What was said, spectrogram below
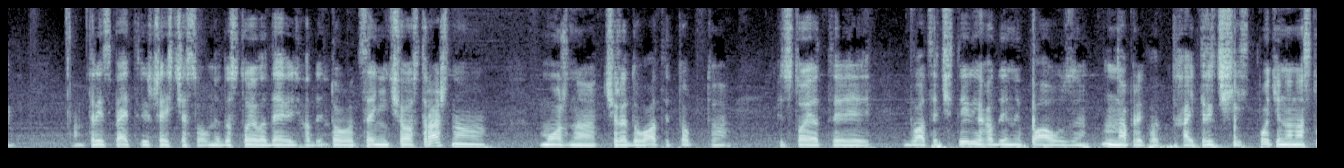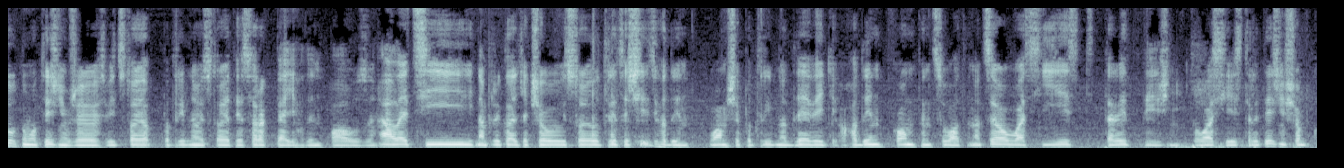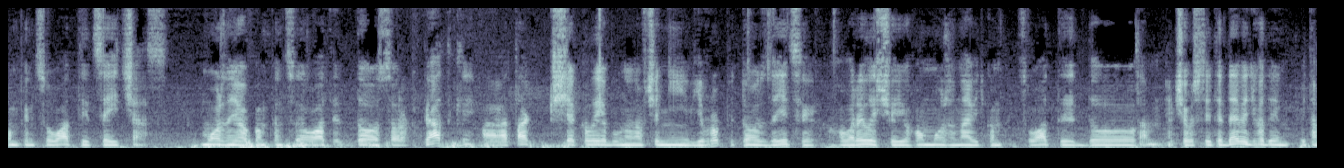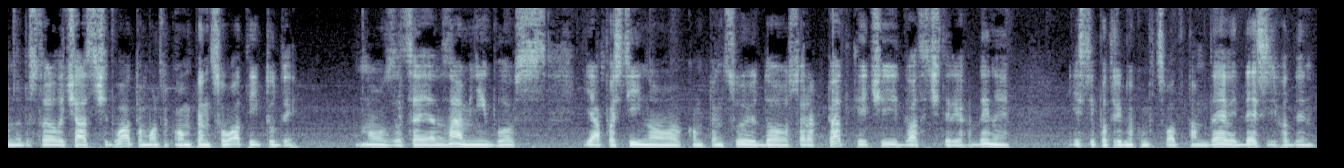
там, 35-36 часов, не достояли 9 годин. То це нічого страшного, можна чередувати, тобто підстояти 24 години паузи, наприклад, хай 36. Потім на наступному тижні вже відстоя... потрібно відстояти 45 годин паузи. Але ці, наприклад, якщо ви відстояли 36 годин, вам ще потрібно 9 годин компенсувати. На це у вас є 3 тижні. У вас є 3 тижні, щоб компенсувати цей час. Можна його компенсувати до 45-ки. А так, ще коли я був на навчанні в Європі, то здається, говорили, що його можна навіть компенсувати до там, якщо ви стоїте 9 годин, ви там не достояли час чи два, то можна компенсувати і туди. Ну за це я не знаю. Мені було я постійно компенсую до 45-ки чи 24 години. Якщо потрібно компенсувати там 9-10 годин,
